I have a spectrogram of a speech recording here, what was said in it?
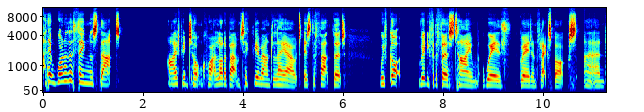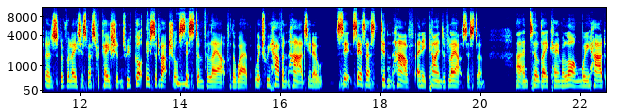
I think one of the things that I've been talking quite a lot about, particularly around layout, is the fact that we've got really for the first time with Grid and Flexbox and, and sort of related specifications, we've got this sort of actual mm-hmm. system for layout for the web, which we haven't had. You know, C- CSS didn't have any kind of layout system uh, until they came along. We had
